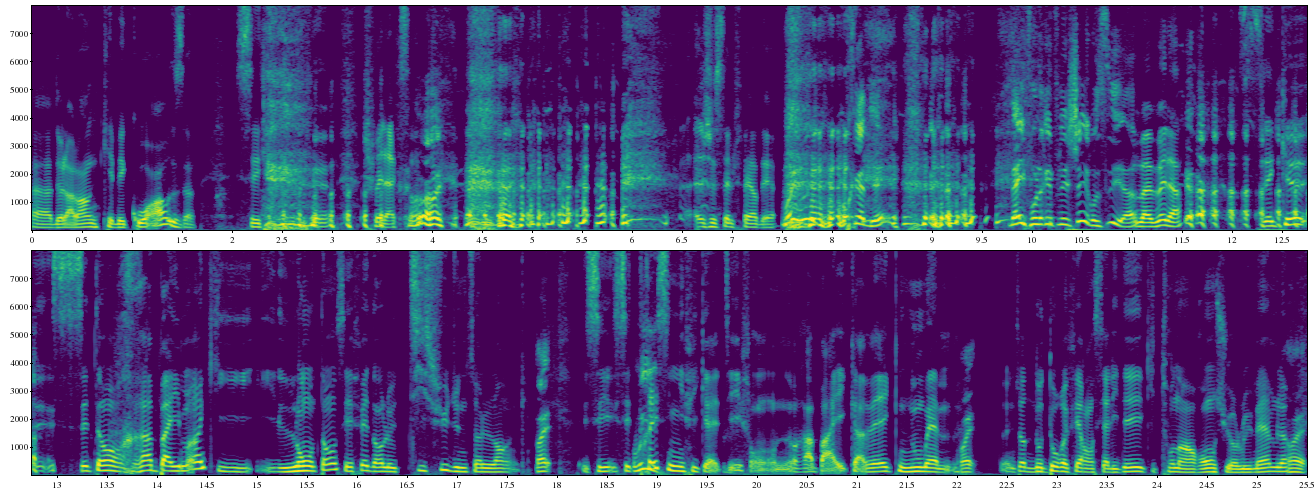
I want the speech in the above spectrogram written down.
euh, de la langue québécoise, c'est que... je fais l'accent. Ouais, Je sais le faire d'ailleurs. très bien. Mais il faut le réfléchir aussi. Hein? Bah voilà. c'est que c'est un rapaillement qui longtemps s'est fait dans le tissu d'une seule langue. Ouais. C'est Oui. très significatif. On ne rapaille qu'avec nous-mêmes. Ouais. Une sorte d'autoréférentialité qui tourne en rond sur lui-même. Ouais.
